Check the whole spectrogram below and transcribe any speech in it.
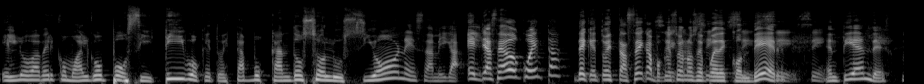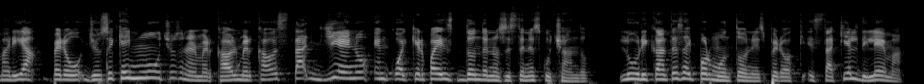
él lo va a ver como algo positivo, que tú estás buscando soluciones, amiga. Él ya se ha dado cuenta de que tú estás seca, porque Seca, eso no se sí, puede esconder. sí, sí. ¿Entiendes? María, pero yo sé que hay muchos en el mercado. El mercado está lleno en cualquier país donde nos estén escuchando. Lubricantes hay por montones, pero está aquí el dilema.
